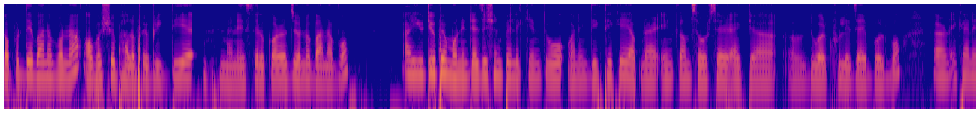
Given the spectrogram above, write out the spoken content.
কাপড় দিয়ে বানাবো না, অবশ্যই ভালো ফেব্রিক দিয়ে মানে সেল করার জন্য বানাবো। আর ইউটিউবে মনিটাইজেশন পেলে কিন্তু অনেক দিক থেকেই আপনার ইনকাম সোর্সের একটা দুয়ার খুলে যায় বলব। কারণ এখানে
